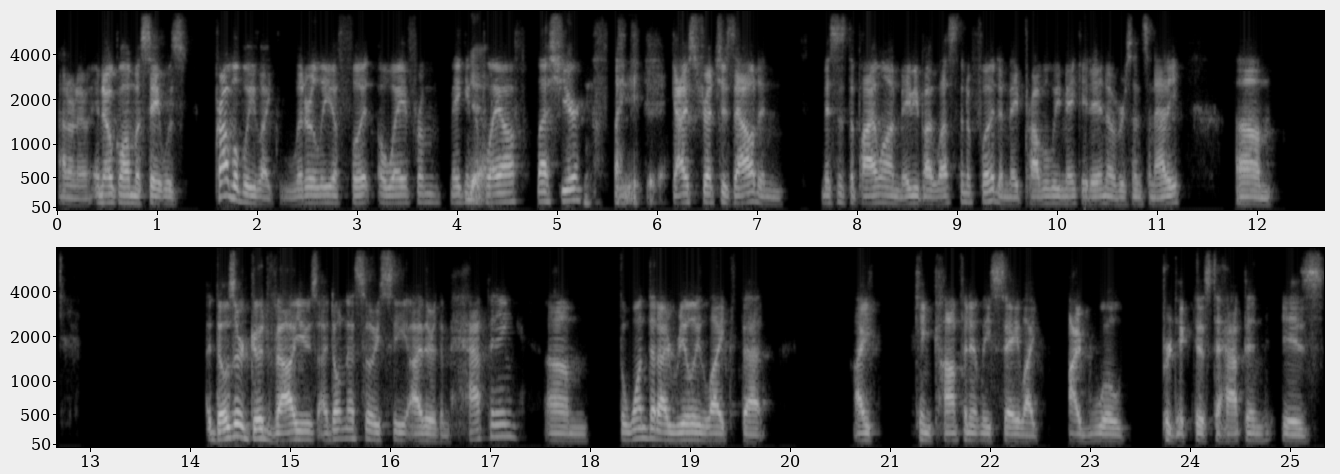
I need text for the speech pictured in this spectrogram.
I don't know. And Oklahoma State was probably like literally a foot away from making yeah. the playoff last year. like guy stretches out and misses the pylon maybe by less than a foot, and they probably make it in over Cincinnati. Um, those are good values. I don't necessarily see either of them happening. Um, the one that I really like that I can confidently say, like, I will predict this to happen is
